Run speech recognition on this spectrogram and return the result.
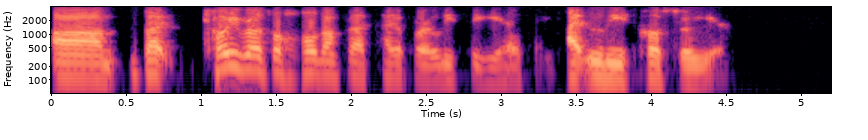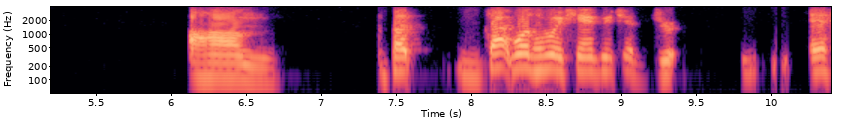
Um, but Cody Rhodes will hold on for that title for at least a year, I think, at least close to a year. Um, but that World Heavyweight Championship, if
